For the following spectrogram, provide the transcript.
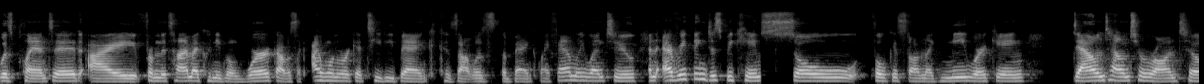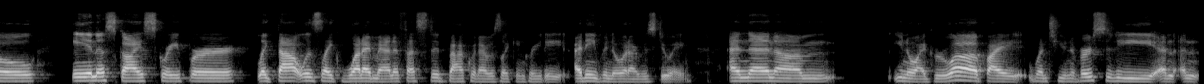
was planted. I from the time i couldn't even work i was like i want to work at td bank because that was the bank my family went to. And everything just became so focused on like me working downtown toronto in a skyscraper. Like that was like what i manifested back when i was like in grade 8 i didn't even know what i was doing. And then um you know, I grew up, I went to university, and, and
